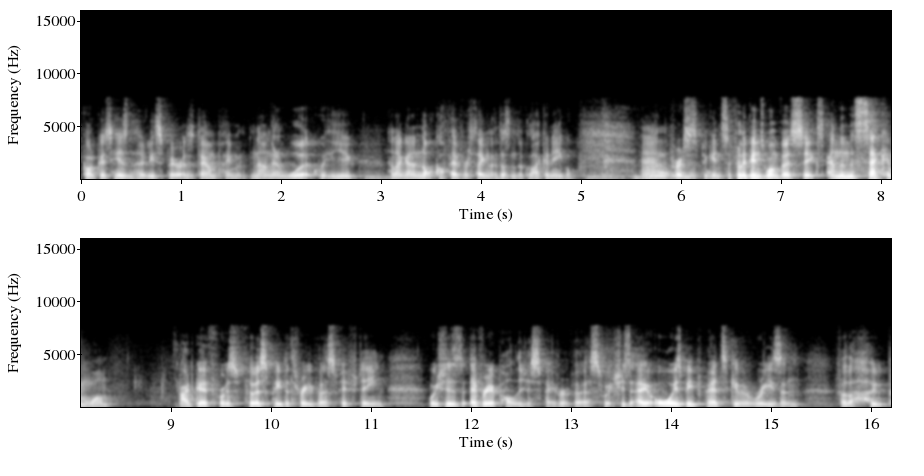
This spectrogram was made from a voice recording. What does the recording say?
God goes, here's the Holy Spirit as a down payment. Now I'm going to work with you, mm. and I'm going to knock off everything that doesn't look like an eagle. Mm. And yeah, the process wonderful. begins. So Philippians 1 verse 6, and then the second one I'd go for is 1 Peter 3 verse 15, which is every apologist's favourite verse, which is always be prepared to give a reason for the hope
